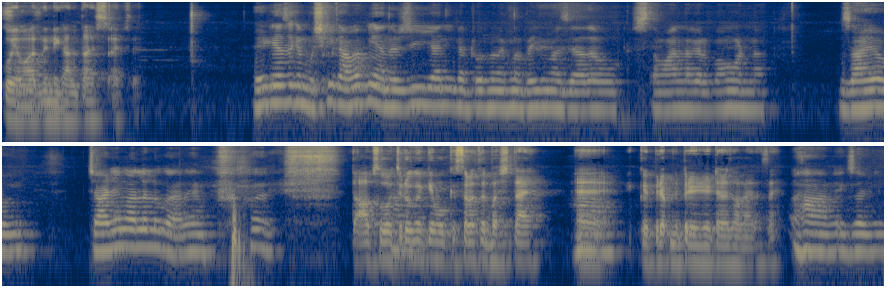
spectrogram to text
کوئی آواز نہیں نکالتا اس ٹائپ سے۔ یہ کہہ سکے مشکل کام ہے اپنی انرجی یعنی کنٹرول میں رکھنا۔ بھائی میں زیادہ وہ استعمال نہ کر پاؤں ورنہ ضائع ہوگی۔ چارجنگ والے لوگ آ رہے ہیں۔ تو آپ سوچ رہے ہو کہ وہ کس طرح سے بچتا ہے کوئی پھر اپنے پریڈیٹرز وغیرہ سے ہاں ایگزیکٹلی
